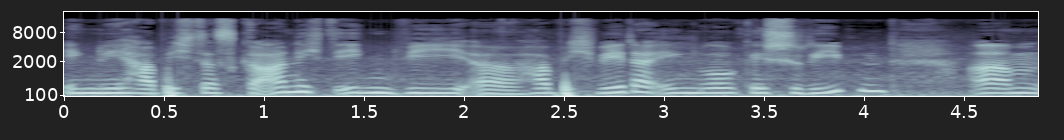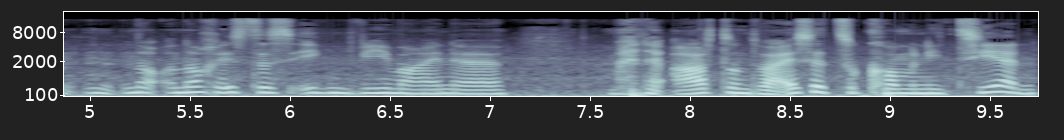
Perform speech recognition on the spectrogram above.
Irgendwie habe ich das gar nicht irgendwie, äh, habe ich weder irgendwo geschrieben, ähm, noch, noch ist das irgendwie meine, meine Art und Weise zu kommunizieren.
